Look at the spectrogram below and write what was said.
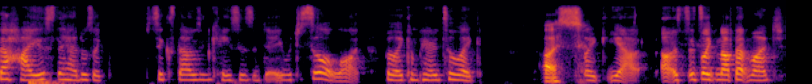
the highest they had was like six thousand cases a day, which is still a lot. But like compared to like us. like yeah, us, it's like not that much.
